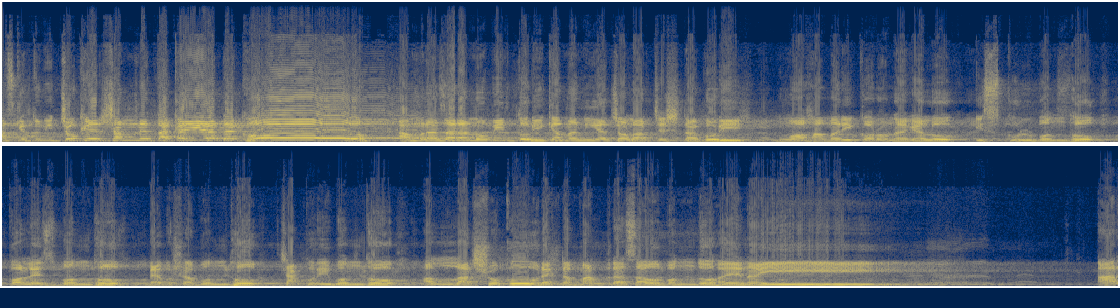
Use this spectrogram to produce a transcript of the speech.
আজকে তুমি চোখের সামনে তাকাইয়া দেখো, আমরা যারা নবীর তরিকা মানিয়া চলার চেষ্টা করি, মহামারী করোনা গেল, স্কুল বন্ধ কলেজ বন্ধ, ব্যবসা বন্ধ, চাকরি বন্ধ, আল্লাহর শুকুর একটা মাদ্রাসাও বন্ধ হয় নাই। আর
